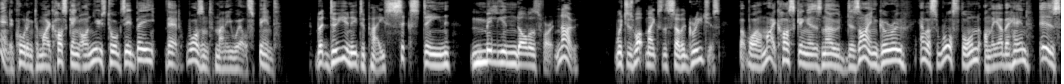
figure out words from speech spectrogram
And according to Mike Hosking on News Talk ZB, that wasn't money well spent. But do you need to pay $16 million for it? No. Which is what makes this so egregious. But while Mike Hosking is no design guru, Alice Rawsthorn, on the other hand, is.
